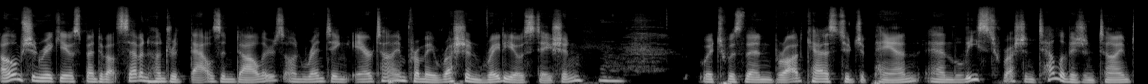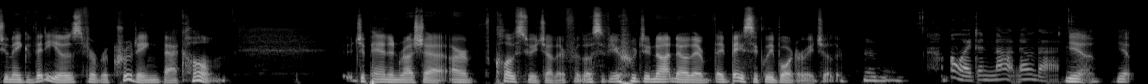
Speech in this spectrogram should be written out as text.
Aum Shinrikyo spent about $700,000 on renting airtime from a Russian radio station, which was then broadcast to Japan and leased Russian television time to make videos for recruiting back home. Japan and Russia are close to each other. For those of you who do not know, they they basically border each other. hmm Oh, I did not know that. Yeah, yep.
